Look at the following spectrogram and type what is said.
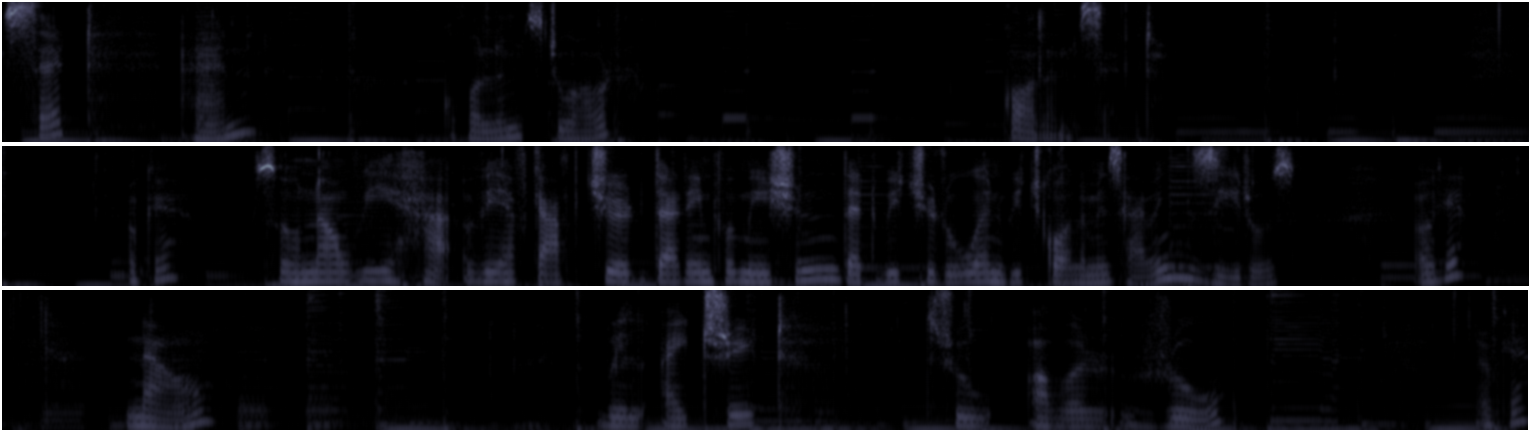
set and columns to our column set. Okay so now we have we have captured that information that which row and which column is having zeros. Okay now we'll iterate through our row. Okay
